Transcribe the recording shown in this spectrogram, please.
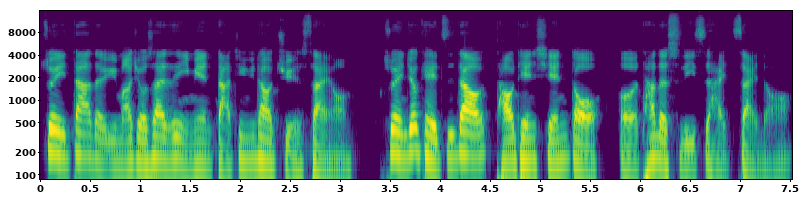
最大的羽毛球赛事里面打进遇到决赛哦，所以你就可以知道桃田贤斗呃他的实力是还在的哦。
